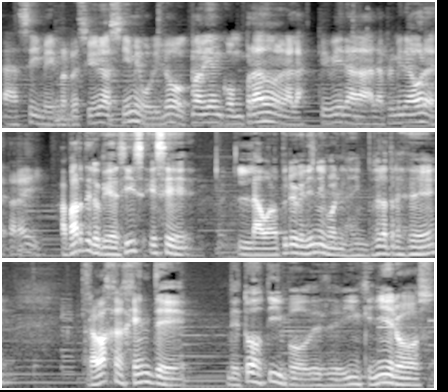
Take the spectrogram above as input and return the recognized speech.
así, me, me, recibieron así me volví loco. Me habían comprado a la, primera, a la primera hora de estar ahí. Aparte de lo que decís, ese laboratorio que tiene con la impresora 3D, trabaja gente de todo tipo, desde ingenieros,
